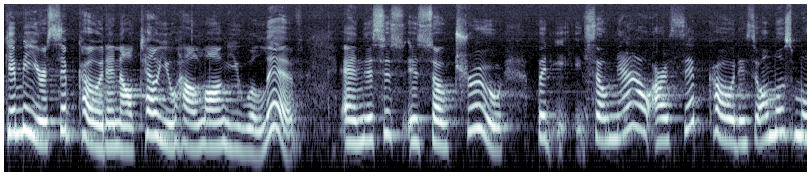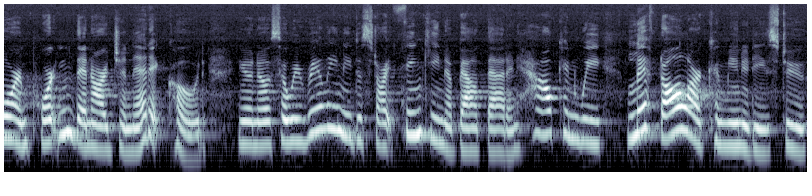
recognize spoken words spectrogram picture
give me your zip code and I'll tell you how long you will live. And this is, is so true. But so now our zip code is almost more important than our genetic code, you know, so we really need to start thinking about that and how can we lift all our communities to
